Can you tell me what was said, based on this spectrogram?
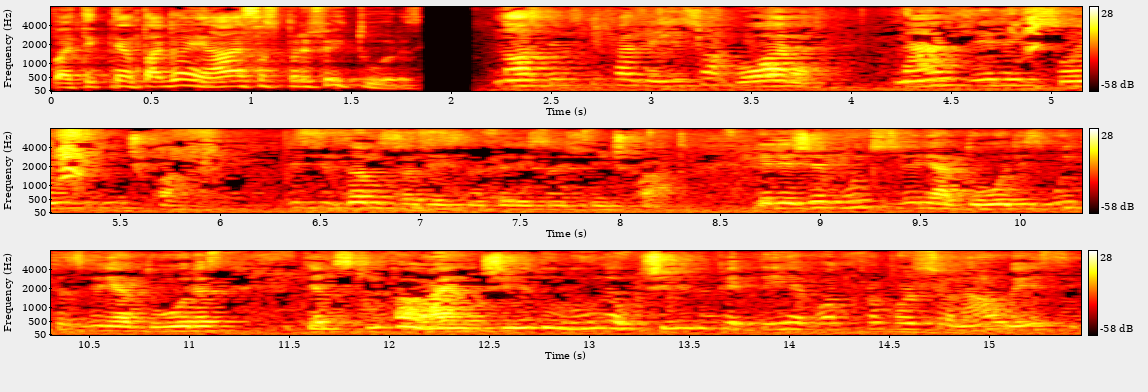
vai ter que tentar ganhar essas prefeituras. Nós temos que fazer isso agora, nas eleições de 24. Precisamos fazer isso nas eleições de 24. Eleger muitos vereadores, muitas vereadoras. Temos que falar, é o time do Lula, é o time do PT, é voto proporcional esse,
